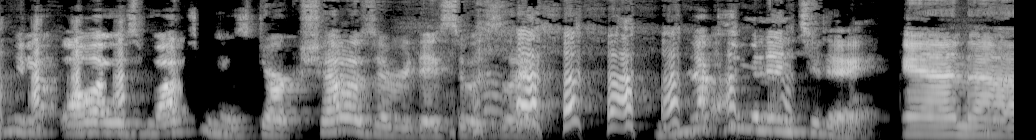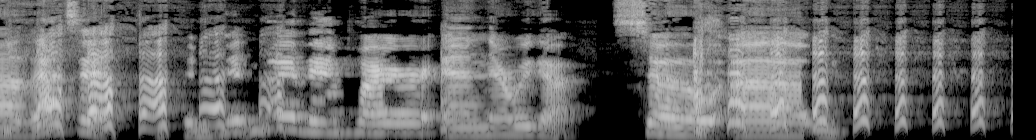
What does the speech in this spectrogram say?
you know, all I was watching was Dark Shadows every day. So it's like, not coming in today. And uh, that's it. Been bitten by a vampire, and there we go. So um,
